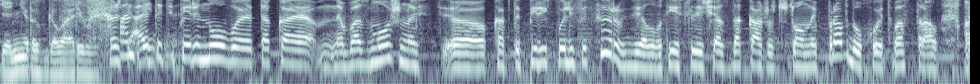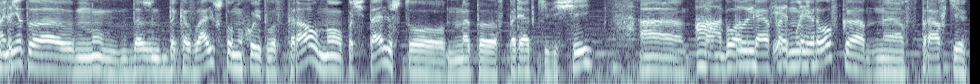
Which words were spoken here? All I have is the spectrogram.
и они разговаривают. Подожди, а Андрей, это теперь новая такая возможность э, как-то переквалифицировать дело? Вот если сейчас докажут, что он и вправду уходит в астрал. А это- нет, а, ну, даже доказали, что он уходит в астрал, но посчитали, что это в порядке вещей. А, А, там была такая это- формулировка э, в справке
